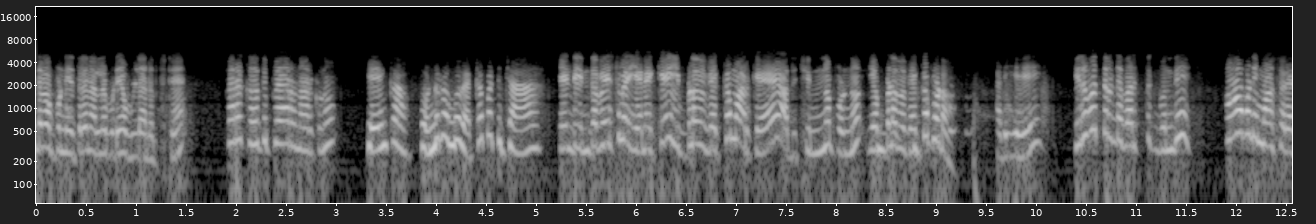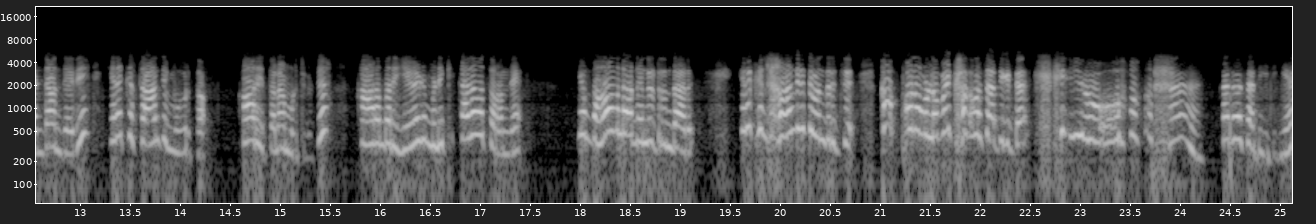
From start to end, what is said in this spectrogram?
ஆண்டவ புண்ணியத்துல நல்லபடியா உள்ள அனுப்பிச்சிட்டேன் பிறக்கிறது பேரனா இருக்கணும்? ஏங்கா பொண்ணு ரொம்ப வெக்கப்பட்டுச்சா? ஏண்டி இந்த வயசுல எனக்கே இவ்வளவு வெக்கமா இருக்கே? அது சின்ன பொண்ணு எவ்வளவு வெக்கப்படும்? அடியே. இருபத்தி ரெண்டு வருஷத்துக்கு முந்தி ஆவணி மாசம் ரெண்டாம் தேதி எனக்கு சாந்தி முகூர்த்தம். காரியத்தெல்லாம் முடிச்சுக்கிட்டு காலம்பரம் ஏழு மணிக்கு கதவை திறந்தேன். என் மாமனார் நின்னுட்டு இருந்தாரு. எனக்கு நாண்டிட்டு வந்துருச்சு. கப்பனும் உள்ள போய் கதவை சாத்திக்கிட்டேன். ஐயோ. கதவை சாத்திக்கிட்டீங்க?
